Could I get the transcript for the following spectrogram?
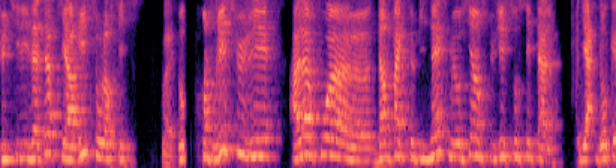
d'utilisateurs qui arrivent sur leur site. Donc, un vrai sujet à la fois euh, d'impact business, mais aussi un sujet sociétal. Il y a, donc,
